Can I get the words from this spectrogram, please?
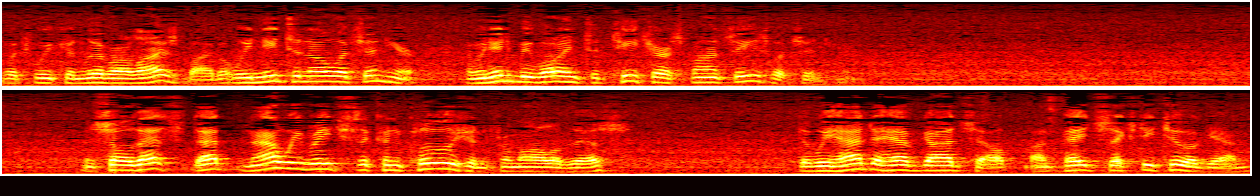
which we can live our lives by, but we need to know what's in here. And we need to be willing to teach our sponsees what's in here. And so that's that now we reach the conclusion from all of this that we had to have God's help on page 62 again.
